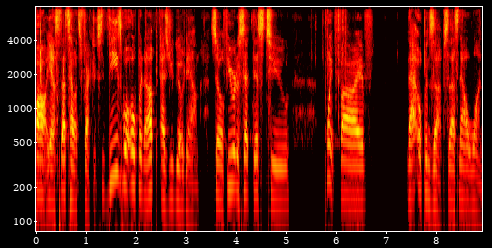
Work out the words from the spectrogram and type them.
Oh, yes, that's how it's factored. See, these will open up as you go down. So if you were to set this to 0.5, that opens up. So that's now a 1.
